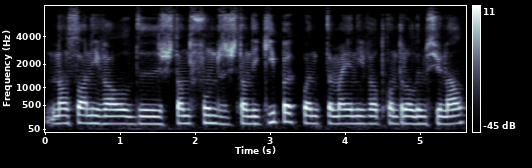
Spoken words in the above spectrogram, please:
não só a nível de gestão de fundos, gestão de equipa, quanto também a nível de controle emocional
